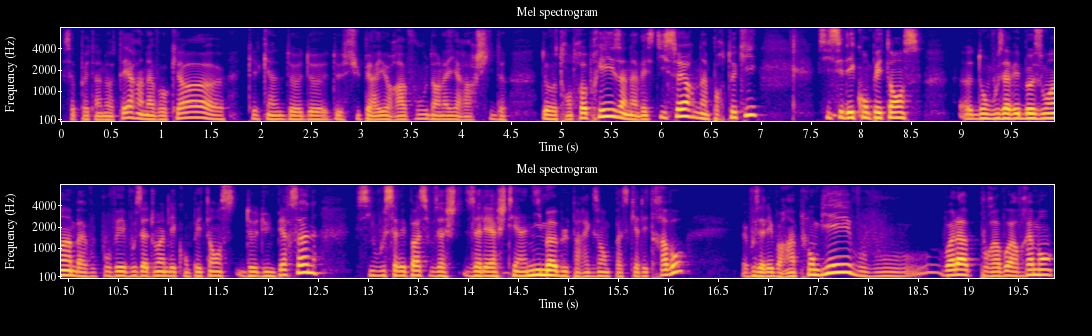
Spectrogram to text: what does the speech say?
Ça peut être un notaire, un avocat, euh, quelqu'un de, supérieur à vous dans la hiérarchie de, votre entreprise, un investisseur, n'importe qui. Si c'est des compétences euh, dont vous avez besoin, bah, vous pouvez vous adjoindre les compétences d'une personne. Si vous ne savez pas si vous, allez acheter un immeuble, par exemple, parce qu'il y a des travaux, vous allez voir un plombier, vous, voilà, pour avoir vraiment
